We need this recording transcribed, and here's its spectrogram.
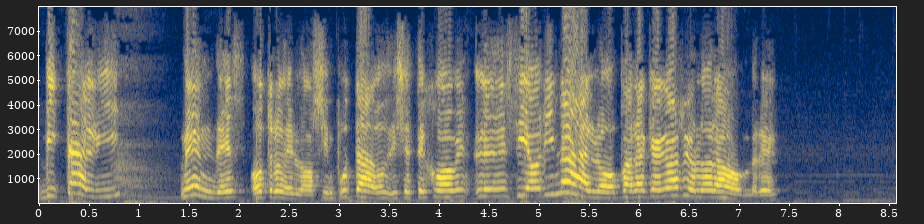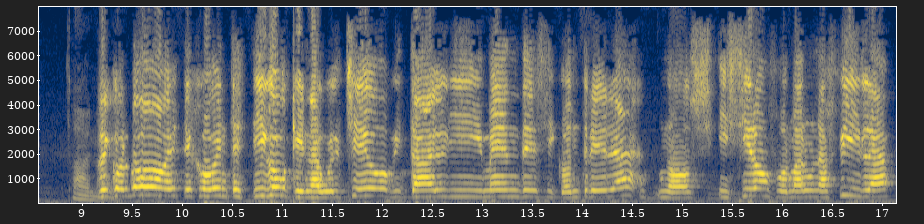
Vitali Méndez, otro de los imputados, dice este joven, le decía, orinalo para que agarre olor a hombre. Ah, Recordó este joven testigo que Nahuel Cheo, Vitali, Méndez y Contreras nos hicieron formar una fila,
